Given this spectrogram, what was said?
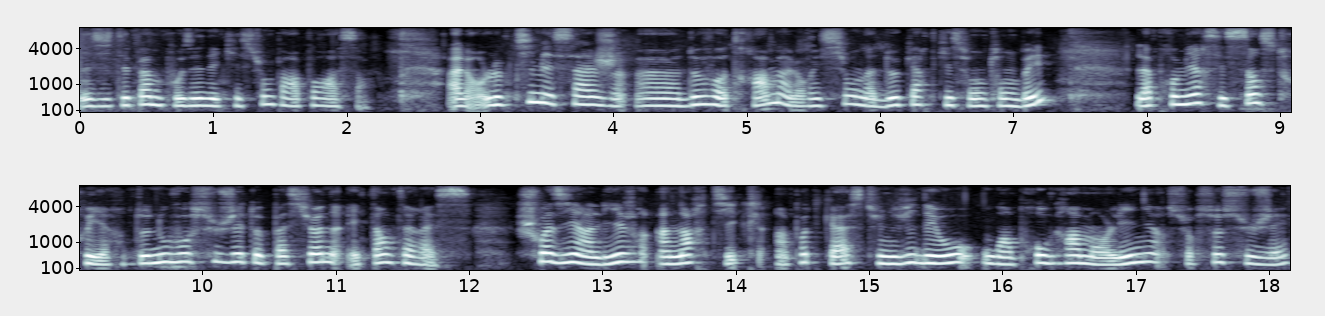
N'hésitez pas à me poser des questions par rapport à ça. Alors, le petit message euh, de votre âme. Alors ici, on a deux cartes qui sont tombées. La première, c'est s'instruire. De nouveaux sujets te passionnent et t'intéressent. Choisis un livre, un article, un podcast, une vidéo ou un programme en ligne sur ce sujet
